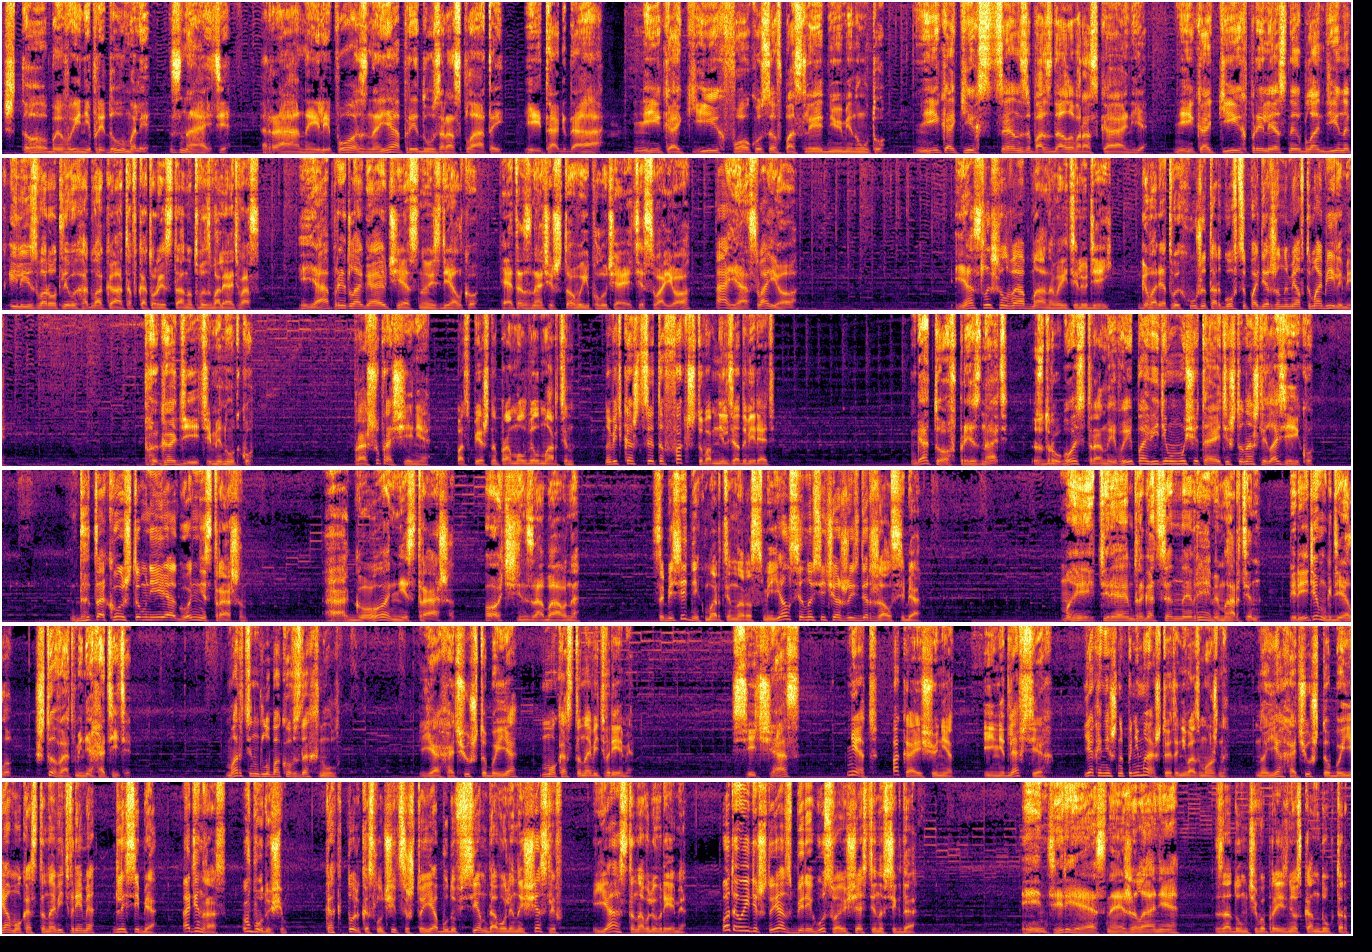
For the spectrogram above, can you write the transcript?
«Что бы вы ни придумали, знайте, рано или поздно я приду за расплатой, и тогда никаких фокусов последнюю минуту. Никаких сцен запоздалого раскаяния, никаких прелестных блондинок или изворотливых адвокатов, которые станут вызволять вас. Я предлагаю честную сделку. Это значит, что вы получаете свое, а я свое. Я слышал, вы обманываете людей. Говорят, вы хуже торговцы подержанными автомобилями. Погодите минутку. Прошу прощения, поспешно промолвил Мартин – но ведь кажется, это факт, что вам нельзя доверять». Готов признать. С другой стороны, вы, по-видимому, считаете, что нашли лазейку. Да такую, что мне и огонь не страшен. Огонь не страшен. Очень забавно. Собеседник Мартина рассмеялся, но сейчас же сдержал себя. «Мы теряем драгоценное время, Мартин. Перейдем к делу. Что вы от меня хотите?» Мартин глубоко вздохнул. «Я хочу, чтобы я мог остановить время». «Сейчас?» «Нет, пока еще нет. И не для всех. Я, конечно, понимаю, что это невозможно. Но я хочу, чтобы я мог остановить время для себя. Один раз. В будущем. Как только случится, что я буду всем доволен и счастлив, я остановлю время. Вот и выйдет, что я сберегу свое счастье навсегда». «Интересное желание», – задумчиво произнес кондуктор.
